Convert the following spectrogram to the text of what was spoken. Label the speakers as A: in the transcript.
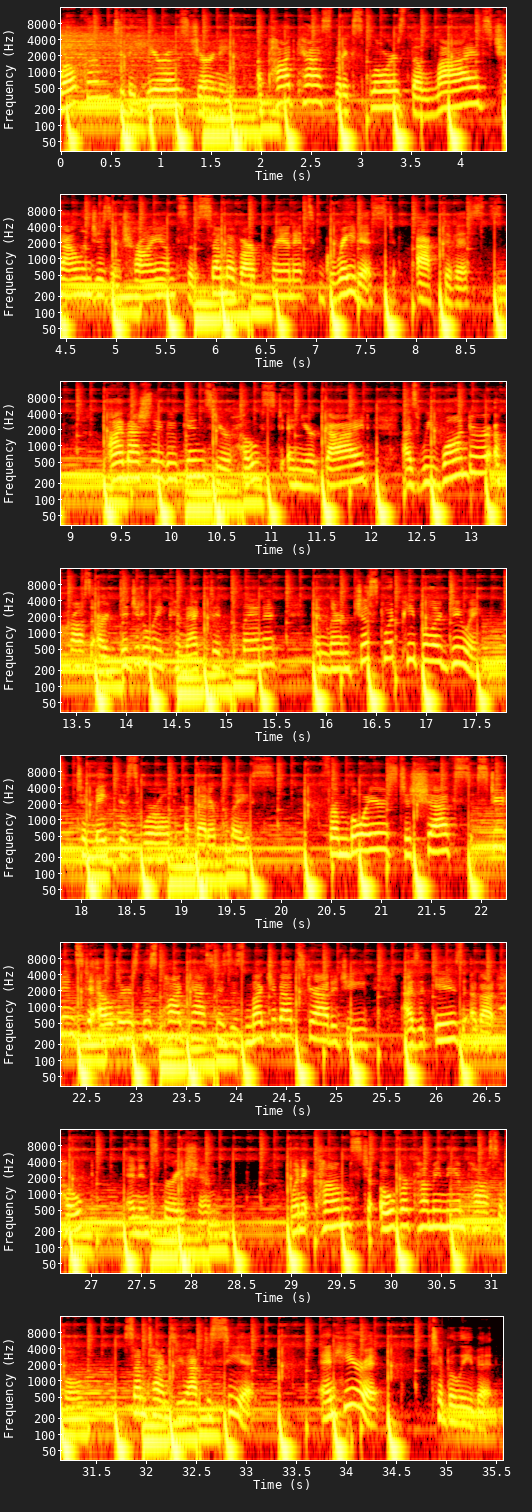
A: Welcome to The Hero's Journey, a podcast that explores the lives, challenges, and triumphs of some of our planet's greatest activists. I'm Ashley Lukens, your host and your guide, as we wander across our digitally connected planet and learn just what people are doing to make this world a better place. From lawyers to chefs, students to elders, this podcast is as much about strategy as it is about hope and inspiration. When it comes to overcoming the impossible, sometimes you have to see it and hear it to believe it.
